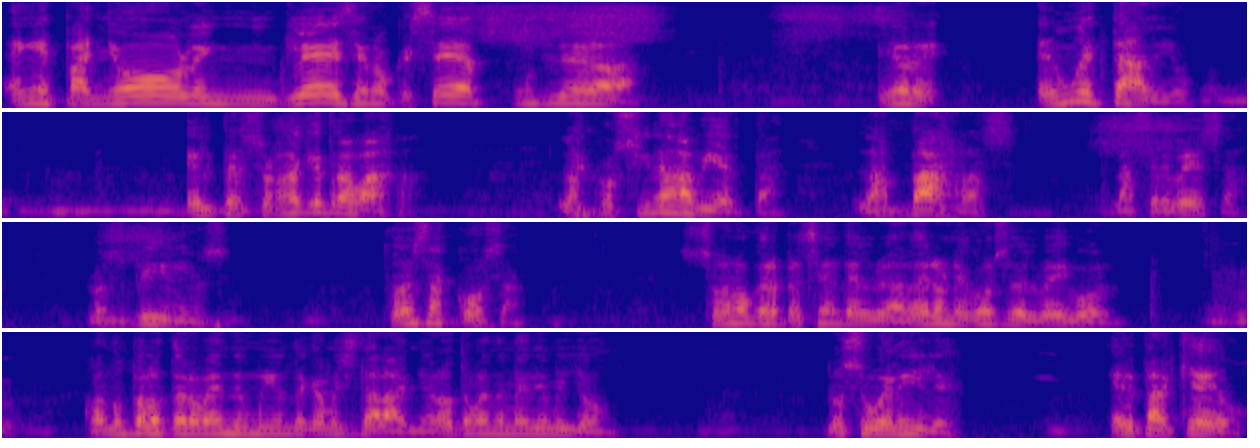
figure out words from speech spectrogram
en español, en inglés, en lo que sea, mucho dinero Señores, en un estadio, el personal que trabaja, las cocinas abiertas, las barras, la cerveza, los vídeos, todas esas cosas son lo que representa el verdadero negocio del béisbol. Cuando un pelotero vende un millón de camisetas al año, el otro vende medio millón. Los juveniles, el parqueo,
